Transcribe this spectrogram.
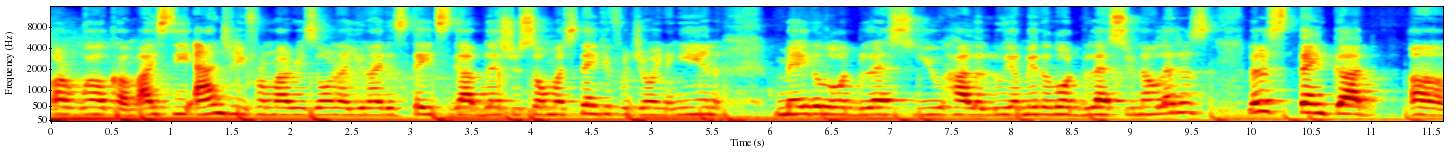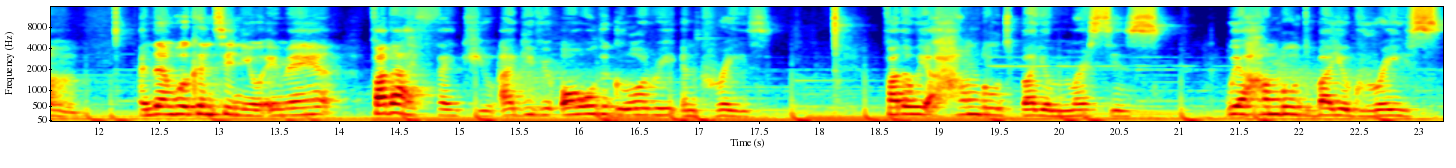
are welcome. I see Angie from Arizona, United States. God bless you so much. Thank you for joining in. May the Lord bless you. Hallelujah. May the Lord bless you. Now let us let us thank God. Um, and then we'll continue. Amen. Father, I thank you. I give you all the glory and praise. Father, we are humbled by your mercies. We are humbled by your grace.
